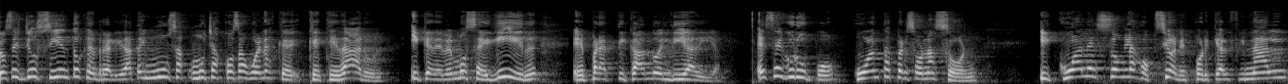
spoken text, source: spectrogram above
entonces yo siento que en realidad hay muchas, muchas cosas buenas que, quedaron y que debemos seguir eh, practicando el día a día. Ese grupo, ¿cuántas personas son? ¿Y cuáles son las opciones? Porque al final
